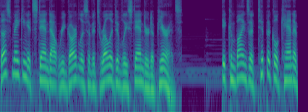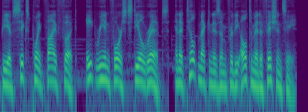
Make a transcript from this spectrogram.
thus making it stand out regardless of its relatively standard appearance. It combines a typical canopy of 6.5 foot, 8 reinforced steel ribs, and a tilt mechanism for the ultimate efficiency.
